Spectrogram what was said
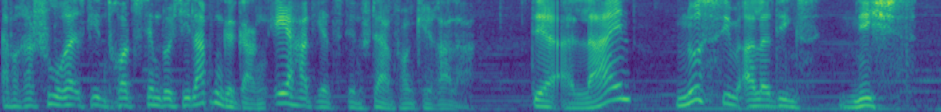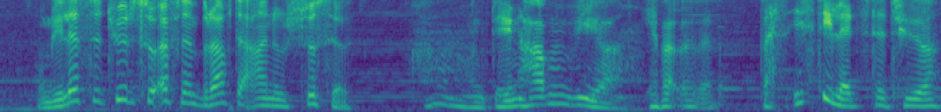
Aber Rashura ist Ihnen trotzdem durch die Lappen gegangen. Er hat jetzt den Stern von Kerala. Der allein nutzt ihm allerdings nichts. Um die letzte Tür zu öffnen, braucht er einen Schlüssel. Und den haben wir. Ja, aber was ist die letzte Tür?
